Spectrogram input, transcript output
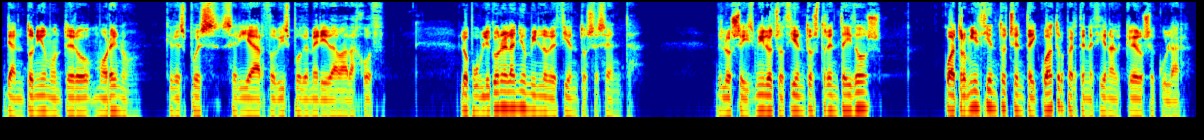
de Antonio Montero Moreno, que después sería arzobispo de Mérida Badajoz. Lo publicó en el año 1960. De los 6.832, 4.184 pertenecían al clero secular.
